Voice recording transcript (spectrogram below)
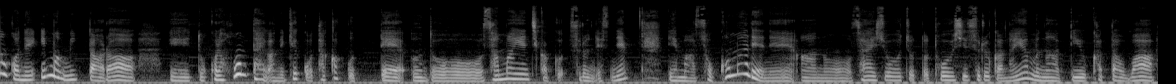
なんかね今見たら、えーと、これ本体がね結構高くって、うんと、3万円近くするんですね。でまあそこまでねあの最初ちょっと投資するか悩むなっていう方は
